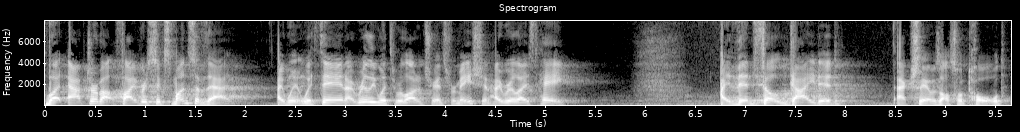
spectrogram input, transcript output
But after about five or six months of that, I went within, I really went through a lot of transformation. I realized, hey, I then felt guided. Actually, I was also told,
